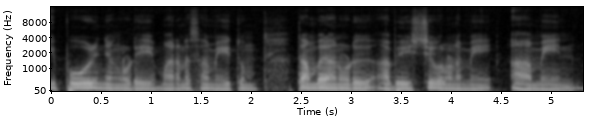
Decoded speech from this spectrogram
ഇപ്പോഴും ഞങ്ങളുടെ മരണസമയത്തും തമ്പുരാനോട് അപേക്ഷിച്ചു കൊള്ളണമേ. ആമേൻ.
